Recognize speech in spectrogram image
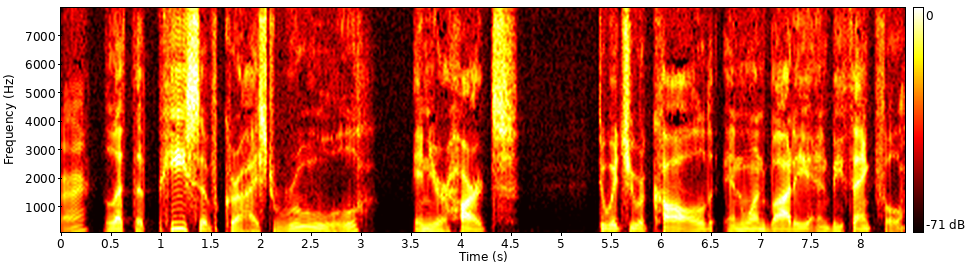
Okay. let the peace of Christ rule in your hearts, to which you were called in one body, and be thankful.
